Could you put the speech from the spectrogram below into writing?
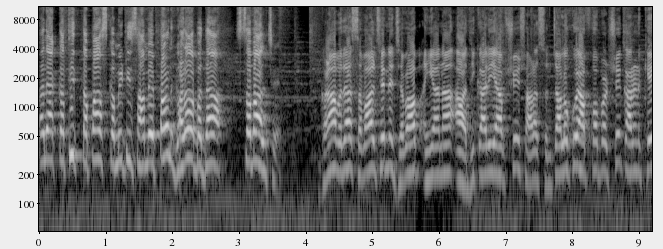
અને આ કથિત તપાસ કમિટી સામે પણ ઘણા બધા સવાલ છે. ઘણા બધા સવાલ છે ને જવાબ અહીંયાના આ અધિકારી આપશે, શાળા સંચાલકોએ આપવા પડશે, કારણ કે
